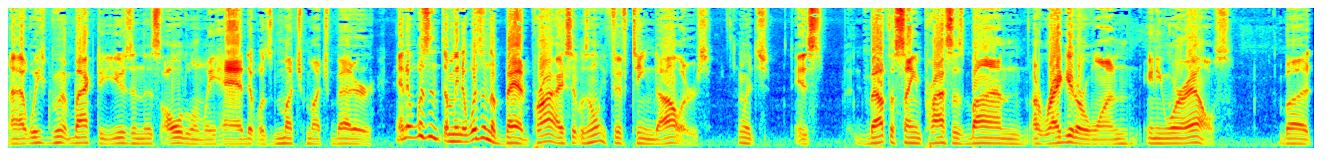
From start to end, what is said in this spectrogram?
Uh, we went back to using this old one we had that was much much better, and it wasn't. I mean, it wasn't a bad price. It was only fifteen dollars, which is about the same price as buying a regular one anywhere else. But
